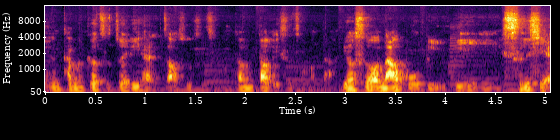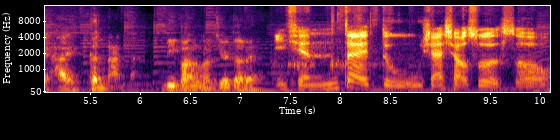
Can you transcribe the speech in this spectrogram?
因为他们各自最厉害的招数是什么？他们到底是怎么打？有时候脑补比比实写还更难的。立方，你觉得呢？以前在读武侠小说的时候。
